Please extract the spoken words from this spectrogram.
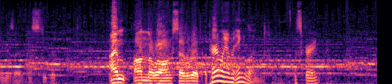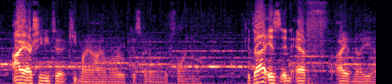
Because that would be stupid. I'm on the wrong side of the road. Apparently I'm in England. That's great. I actually need to keep my eye on the road because I don't want to flying off. Okay, that is an F. I have no idea.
